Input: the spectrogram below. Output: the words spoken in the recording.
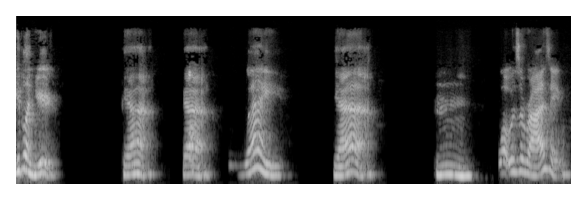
People I knew. Yeah. Yeah. Oh, way. Yeah. Mm. What was arising?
